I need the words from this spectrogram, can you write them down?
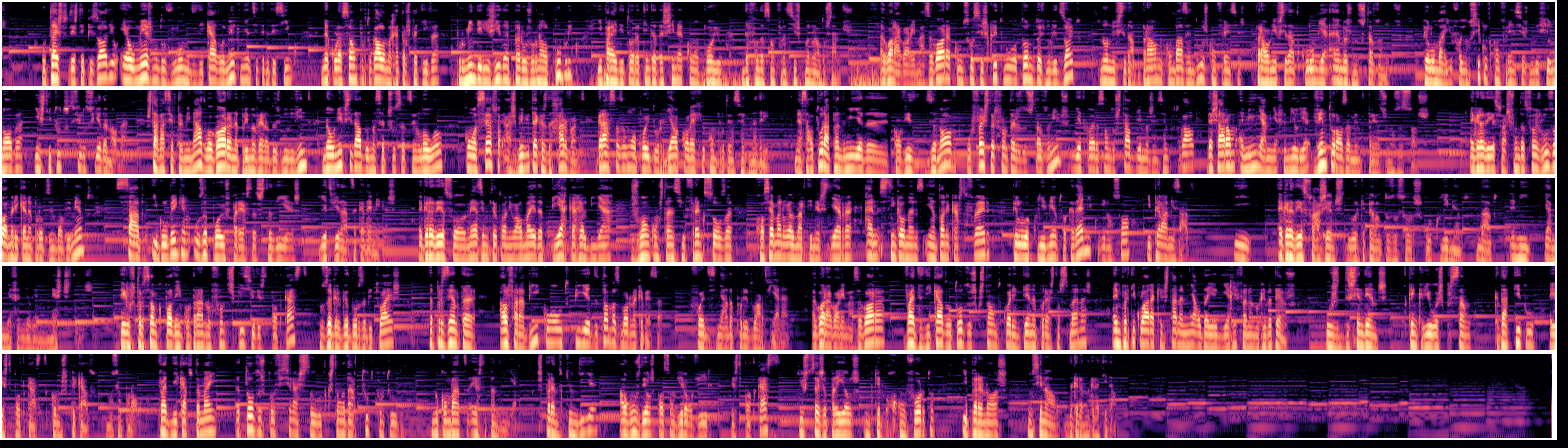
O texto deste episódio é o mesmo do volume dedicado a 1535 na coleção Portugal uma retrospectiva, por mim dirigida para o Jornal Público e para a editora Tinta da China com apoio da Fundação Francisco Manuel dos Santos. Agora, agora e mais agora, começou a ser escrito no outono de 2018 na Universidade de Brown, com base em duas conferências para a Universidade de Colômbia, ambas nos Estados Unidos. Pelo meio, foi um ciclo de conferências no IFIL Nova, Instituto de Filosofia da Nova. Estava a ser terminado agora, na primavera de 2020, na Universidade do Massachusetts em Lowell, com acesso às bibliotecas de Harvard, graças a um apoio do Real Colégio Complutense de Madrid. Nessa altura, a pandemia da Covid-19, o fecho das fronteiras dos Estados Unidos e a declaração do estado de emergência em Portugal deixaram-me, a mim e à minha família, venturosamente presos nos Açores. Agradeço às Fundações Luso-Americana para o Desenvolvimento, SAB e Gulbenkian os apoios para estas estadias e atividades académicas. Agradeço ao Onésimo Teutónio Almeida, Pierre Carrel Billard, João Constâncio, Franco Souza, José Manuel Martínez Sierra, Anne Stinkelmans e António Castro Freire pelo acolhimento académico e não só, e pela amizade. E agradeço a agentes do Arquipélago dos Açores o acolhimento dado a mim e à minha família nestes dias. A ilustração que podem encontrar no frontispício deste podcast, nos agregadores habituais, apresenta Alfarabi com a utopia de Thomas More na cabeça. Foi desenhada por Eduardo Viana. Agora, agora e mais agora, vai dedicado a todos os que estão de quarentena por estas semanas em particular a quem está na minha aldeia de Arrifana, no Ribatejo, os descendentes de quem criou a expressão que dá título a este podcast, como explicado no seu prólogo. Vai dedicado também a todos os profissionais de saúde que estão a dar tudo por tudo no combate a esta pandemia, esperando que um dia alguns deles possam vir a ouvir este podcast, que isto seja para eles um pequeno reconforto e para nós um sinal de grande gratidão.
